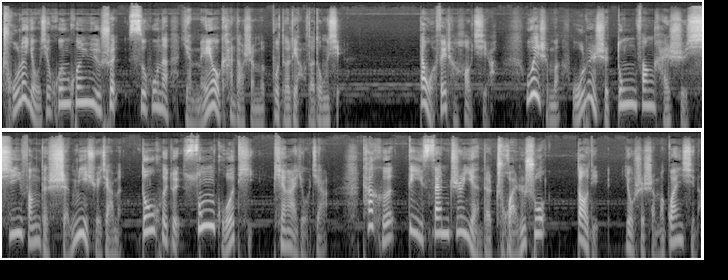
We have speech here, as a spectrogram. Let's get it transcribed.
除了有些昏昏欲睡，似乎呢也没有看到什么不得了的东西。但我非常好奇啊，为什么无论是东方还是西方的神秘学家们，都会对松果体偏爱有加？它和第三只眼的传说到底又是什么关系呢？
